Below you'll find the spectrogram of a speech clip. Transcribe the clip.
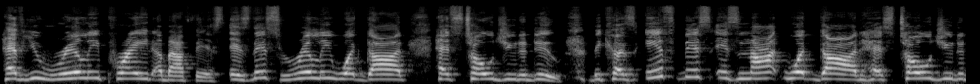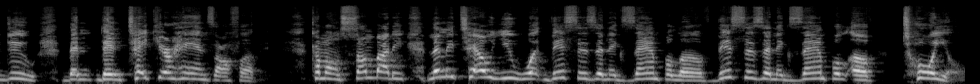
Have you really prayed about this? Is this really what God has told you to do? Because if this is not what God has told you to do, then then take your hands off of it. Come on, somebody, let me tell you what this is an example of. This is an example of toil.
